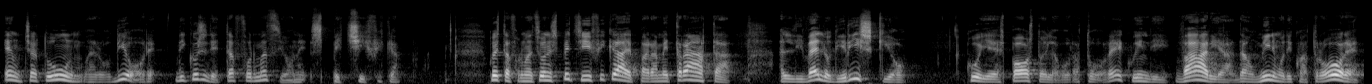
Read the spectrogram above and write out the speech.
e un certo numero di ore di cosiddetta formazione specifica. Questa formazione specifica è parametrata al livello di rischio cui è esposto il lavoratore e quindi varia da un minimo di 4 ore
